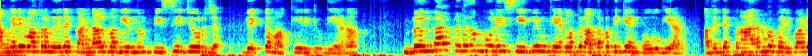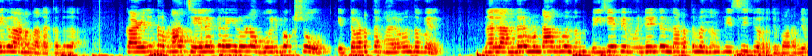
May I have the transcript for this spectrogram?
അങ്ങനെ മാത്രം ഇതിനെ കണ്ടാൽ മതിയെന്നും പി സി ജോർജ് വ്യക്തമാക്കിയിരിക്കുകയാണ്. ബംഗാൾ ഘടകം പോലെ സി പി എം കേരളത്തിൽ അധപതിക്കാൻ പോവുകയാണ്. അതിന്റെ പ്രാരംഭ പരിപാടികളാണ് നടക്കുന്നത്. കഴിഞ്ഞ തവണ ചേലക്കരയിലുള്ള ഭൂരിപക്ഷവും ഇത്തവണത്തെ ഫലവും തമ്മിൽ നല്ല അന്തരമുണ്ടാകുമെന്നും ബി ജെ പി മുന്നേറ്റം നടത്തുമെന്നും പി സി ജോർജ് പറഞ്ഞു.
